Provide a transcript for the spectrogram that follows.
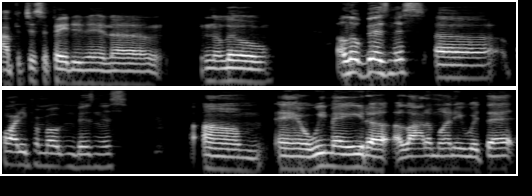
I participated in uh, in a little a little business, uh, party promoting business. Um, and we made a, a lot of money with that,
